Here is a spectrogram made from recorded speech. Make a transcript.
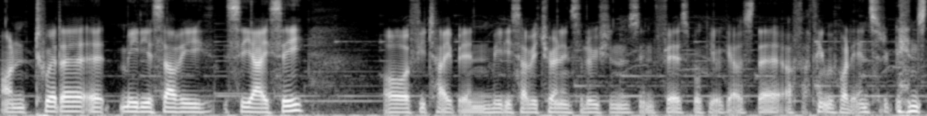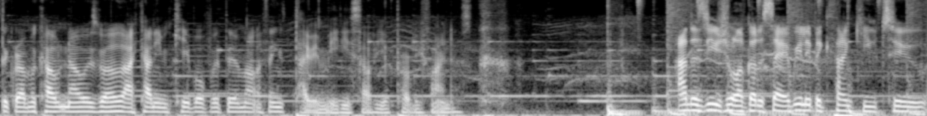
on Twitter at MediaSavvyCIC or if you type in Media Savvy Training Solutions in Facebook, you'll get us there. I think we've got an Insta- Instagram account now as well. I can't even keep up with the amount of things. Type in Media Savvy, you'll probably find us. And as usual, I've got to say a really big thank you to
